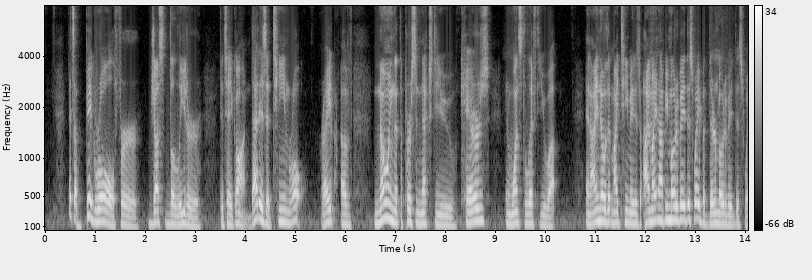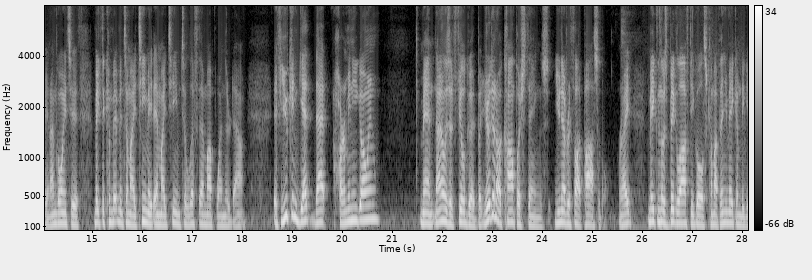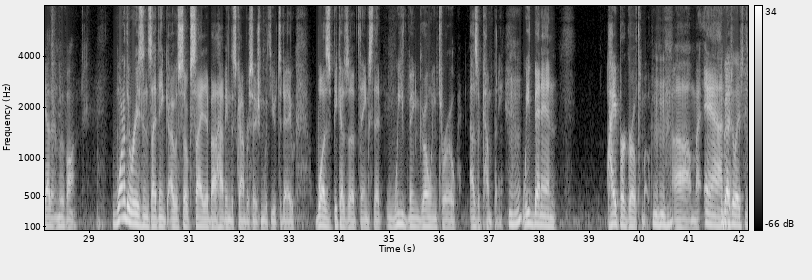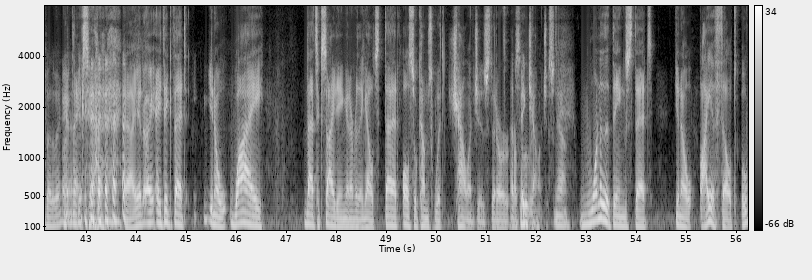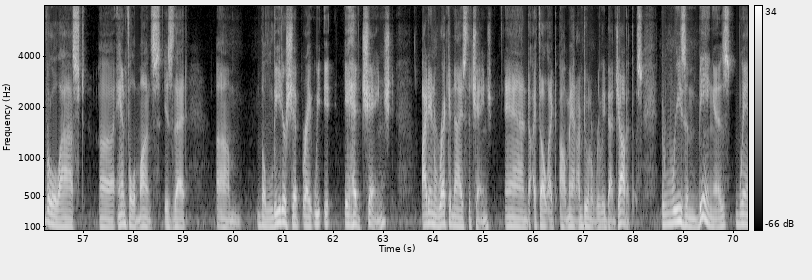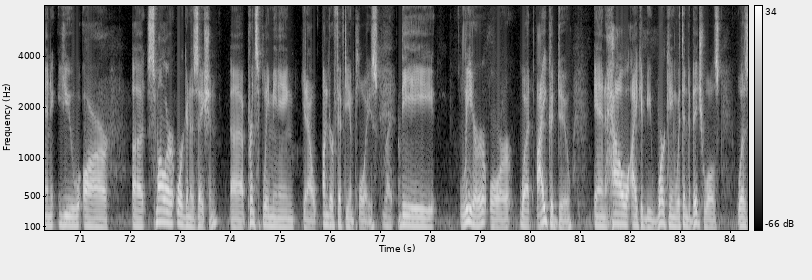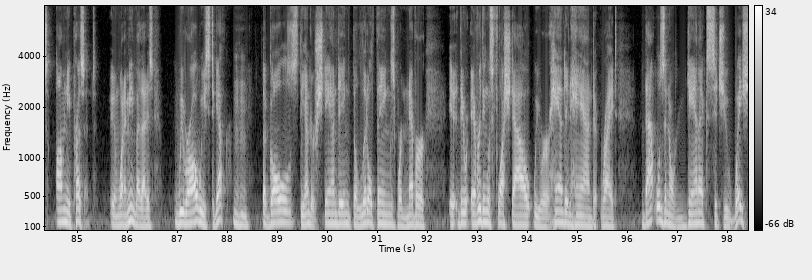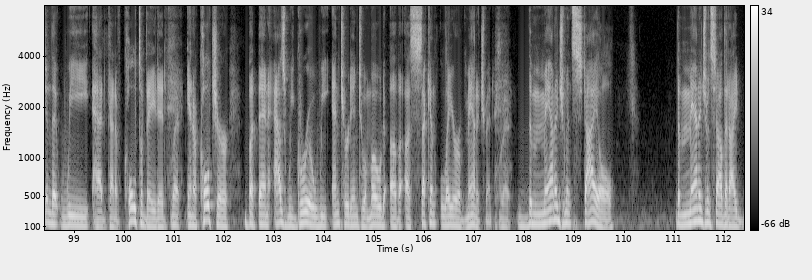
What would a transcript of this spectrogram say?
That's a big role for just the leader to take on. That is a team role, right? Of knowing that the person next to you cares and wants to lift you up. And I know that my teammate is, I might not be motivated this way, but they're motivated this way. And I'm going to make the commitment to my teammate and my team to lift them up when they're down. If you can get that harmony going, man, not only does it feel good, but you're going to accomplish things you never thought possible, right? Making those big lofty goals come up, then you make them together and move on. One of the reasons I think I was so excited about having this conversation with you today was because of things that we've been going through as a company. We've been in hyper growth mode. Um, and Congratulations, by the way. Uh, Yeah. Thanks. Yeah. yeah, I, I think that you know why that's exciting and everything else. That also comes with challenges that are, are big challenges. Yeah. One of the things that you know I have felt over the last uh, handful of months is that um, the leadership, right? We it, it had changed. I didn't recognize the change. And I felt like, oh man, I'm doing a really bad job at this. The reason being is when you are a smaller organization, uh, principally meaning, you know, under 50 employees, Right. the leader or what I could do and how I could be working with individuals was omnipresent. And what I mean by that is we were always together. The goals, the understanding, the little things were never, it, they were, everything was flushed out. We were hand in hand, right? That was an organic situation that we had kind of cultivated Right. in a culture. But then as we grew, we entered into a mode of a second layer of management. Right. The management style, the management style that I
